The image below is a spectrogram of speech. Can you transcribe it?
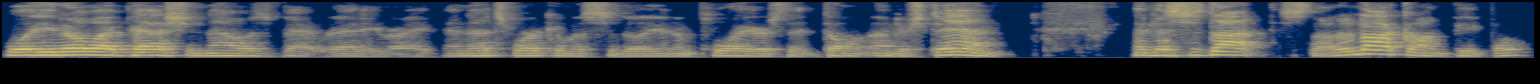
Well, you know, my passion now is vet ready, right? And that's working with civilian employers that don't understand. And this is not it's not a knock on people.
